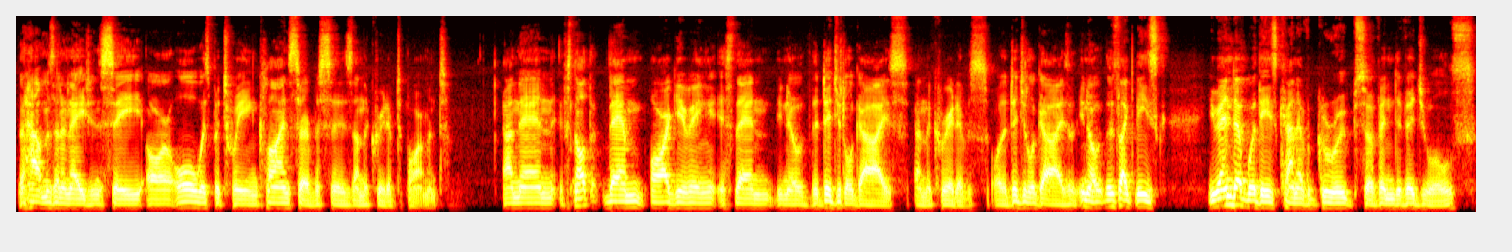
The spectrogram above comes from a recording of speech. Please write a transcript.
that happens in an agency are always between client services and the creative department. And then if it's not them arguing, it's then, you know, the digital guys and the creatives or the digital guys. You know, there's like these you end up with these kind of groups of individuals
